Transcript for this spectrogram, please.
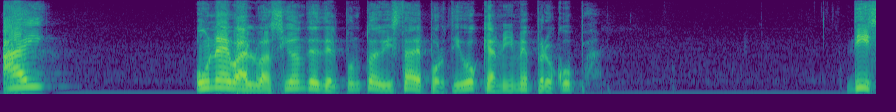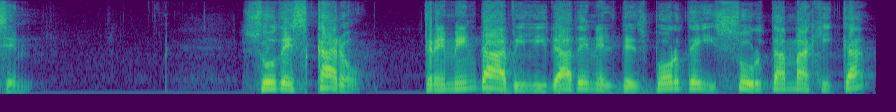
Hay una evaluación desde el punto de vista deportivo que a mí me preocupa. Dicen, su descaro, tremenda habilidad en el desborde y zurda mágica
